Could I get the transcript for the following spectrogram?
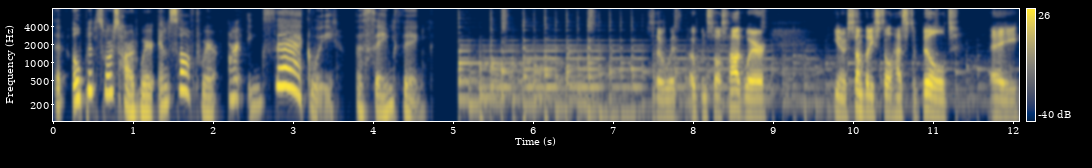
that open source hardware and software aren't exactly the same thing. So with open source hardware, you know, somebody still has to build a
